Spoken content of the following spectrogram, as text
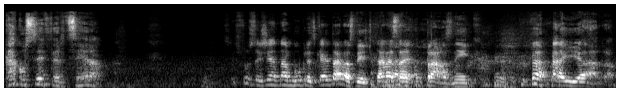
kako sve fercera. Što se jedan dan bubrec, kaj danas neću, danas je praznik. ja, rab.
